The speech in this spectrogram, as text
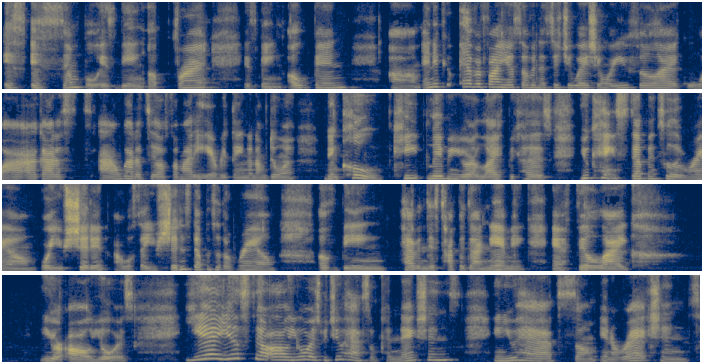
it's it's simple. It's being upfront. It's being open. Um, and if you ever find yourself in a situation where you feel like, why I gotta, I don't gotta tell somebody everything that I'm doing, then cool. Keep living your life because you can't step into the realm, or you shouldn't. I will say you shouldn't step into the realm of being having this type of dynamic and feel like you're all yours. Yeah, you're still all yours, but you have some connections and you have some interactions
